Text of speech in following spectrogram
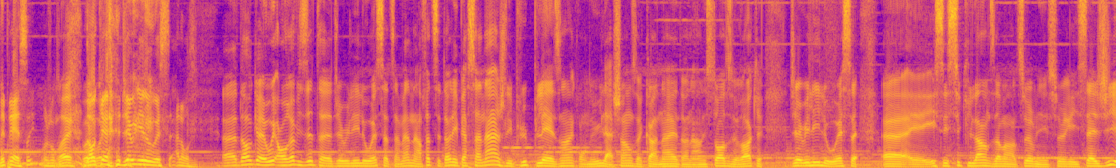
est pressé aujourd'hui. Ouais, ouais, Donc, euh, Jerry Lee Lewis, allons-y. Euh, donc, euh, oui, on revisite euh, Jerry Lee Lewis cette semaine. En fait, c'est un des personnages les plus plaisants qu'on a eu la chance de connaître dans l'histoire du rock. Jerry Lee Lewis et ses succulentes aventures, bien sûr. Et il s'agit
